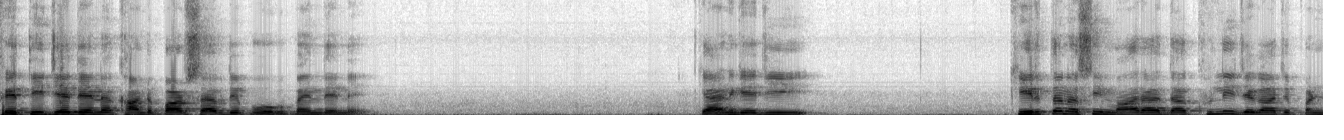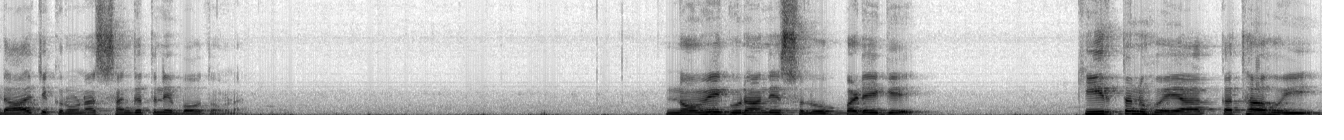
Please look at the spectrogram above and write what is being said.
ਫਿਰ ਤੀਜੇ ਦਿਨ ਅਖੰਡ ਪਾਠ ਸਾਹਿਬ ਦੇ ਭੋਗ ਪੈਂਦੇ ਨੇ। ਕਹਿਣਗੇ ਜੀ, ਕੀਰਤਨ ਅਸੀਂ ਮਹਾਰਾਜ ਦਾ ਖੁੱਲੀ ਜਗ੍ਹਾ 'ਚ ਪੰਡਾਲ 'ਚ ਕਰਾਉਣਾ, ਸੰਗਤ ਨੇ ਬਹੁਤ ਆਉਣਾ। ਨੌਵੇਂ ਗੁਰਾਂ ਦੇ ਸ਼ਲੋਕ ਪੜ੍ਹੇ ਗਏ। ਕੀਰਤਨ ਹੋਇਆ, ਕਥਾ ਹੋਈ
